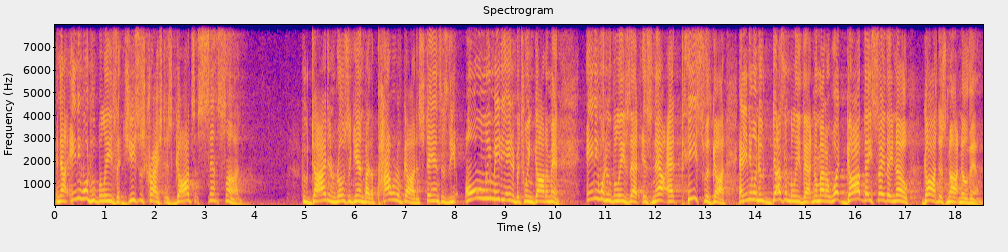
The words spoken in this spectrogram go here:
And now, anyone who believes that Jesus Christ is God's sent Son, who died and rose again by the power of God and stands as the only mediator between God and man, Anyone who believes that is now at peace with God. And anyone who doesn't believe that, no matter what God they say they know, God does not know them.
